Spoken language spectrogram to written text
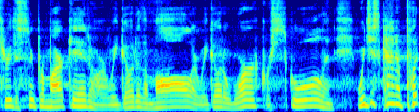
through the supermarket or we go to the mall or we go to work or school and we just kind of put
